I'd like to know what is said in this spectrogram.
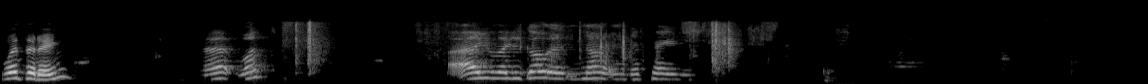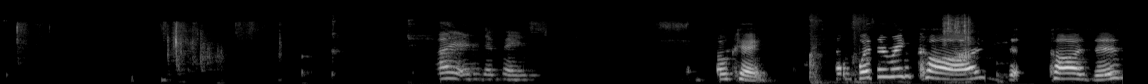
Weathering. Uh, what? I will go now in the page. I in the face. Okay. So weathering cause, causes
